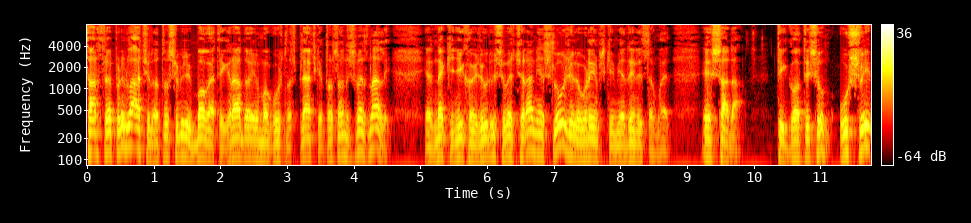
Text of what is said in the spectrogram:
Carstvo je privlačilo, to su bili bogati gradovi, mogućnost pljačke, to su oni sve znali. Jer neki njihovi ljudi su već ranije služili u rimskim jedinicama. E sada, ti goti su ušli,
